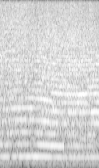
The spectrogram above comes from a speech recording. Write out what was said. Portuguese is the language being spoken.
Música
